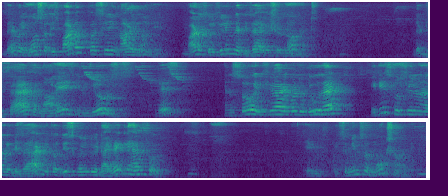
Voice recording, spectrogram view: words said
therefore, emotion is part of pursuing knowledge only. Of fulfilling the desire, we should know that. The desire for knowledge includes this. And so, if you are able to do that, it is fulfillment of the desire because this is going to be directly helpful. It's a means of moksha only.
